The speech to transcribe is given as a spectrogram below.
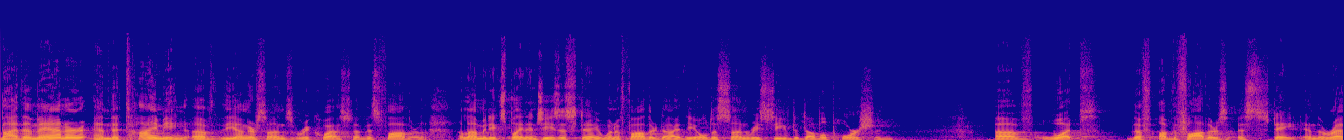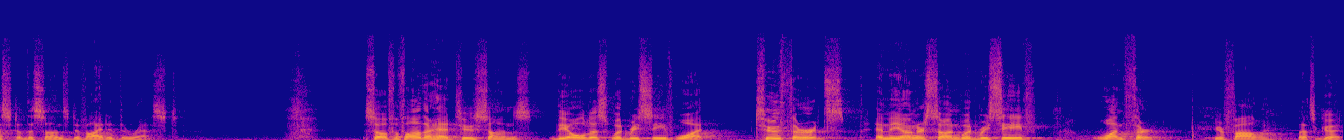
by the manner and the timing of the younger son's request of his father. Allow me to explain. In Jesus' day, when a father died, the oldest son received a double portion of what the, of the father's estate, and the rest of the sons divided the rest. So if a father had two sons, the oldest would receive what? Two thirds, and the younger son would receive one third. You're following. That's good.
